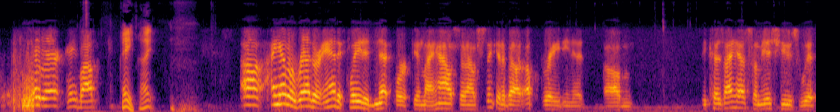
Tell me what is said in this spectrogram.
Hey there. Hey, Bob. Hey. Hi. Uh, I have a rather antiquated network in my house, and I was thinking about upgrading it um, because I have some issues with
